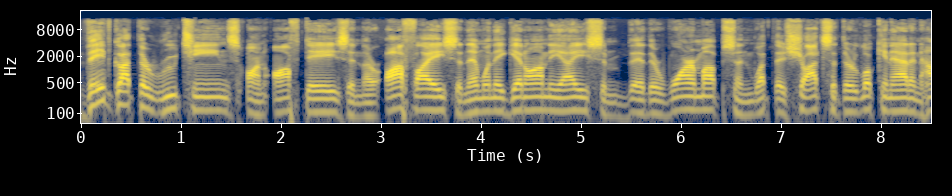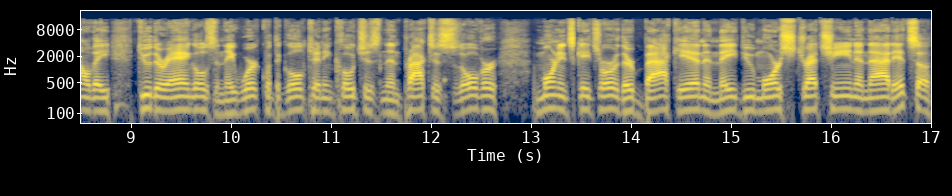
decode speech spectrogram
they've got their routines on off days and they're off ice, and then when they get on the ice and their, their warm ups and what the shots that they're looking at and how they do their angles, and they work with the goaltending coaches, and then practice is over, morning skates are over, they're back in and they do more stretching and that. It's a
